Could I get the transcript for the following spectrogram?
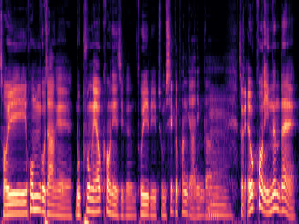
저희 홈구장에 무풍 에어컨이 지금 도입이 좀 시급한 게 아닌가. 음, 저 에어컨이 있는데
